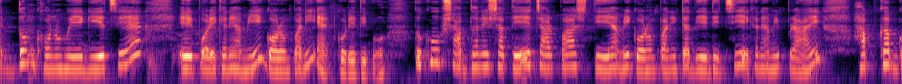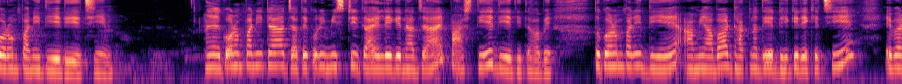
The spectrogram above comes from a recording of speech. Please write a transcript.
একদম ঘন হয়ে গিয়েছে। এরপর এখানে আমি গরম পানি অ্যাড করে দিব। তো খুব সাবধানের সাথে চারপাশ দিয়ে আমি গরম পানিটা দিয়ে দিচ্ছি। এখানে আমি প্রায় হাফ কাপ গরম পানি দিয়ে দিয়েছি। আহ, গরম পানিটা যাতে করে মিষ্টির গায়ে লেগে না যায় পাশ দিয়ে দিয়ে দিতে হবে। তো গরম পানি দিয়ে আমি আবার ঢাকনা দিয়ে ঢেকে রেখেছি। এবার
